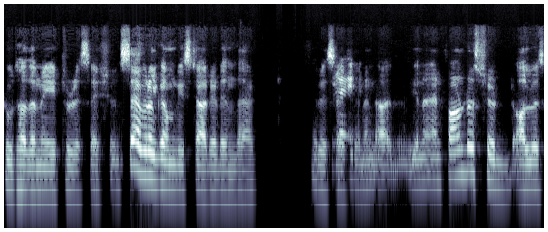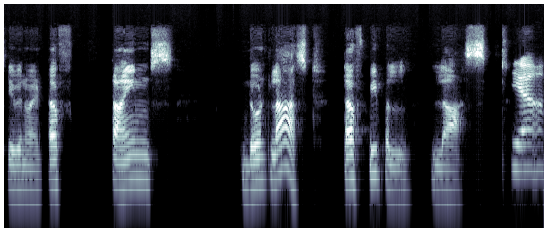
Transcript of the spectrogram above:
2008 recession. Several companies started in that right recession, and uh, you know, and founders should always keep in mind tough times don't last. Tough people last, yeah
